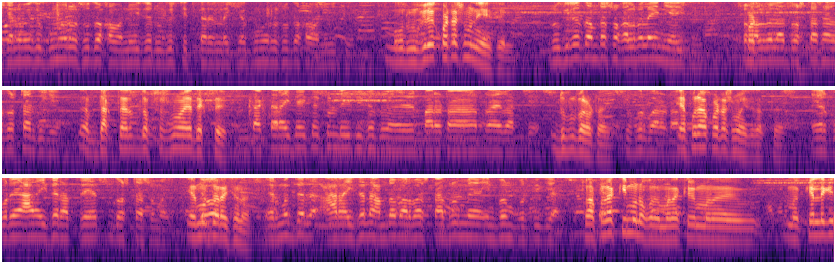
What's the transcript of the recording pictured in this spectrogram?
এখানে হয়েছে ঘুমের ওষুধও খাওয়ানো হয়েছে রুগীর চিৎকারের লাগিয়া ঘুমের ওষুধও খাওয়ানো হয়েছে রুগীরা কটার সময় নিয়ে আইছেন? রুগীরা তো আমরা সকালবেলায় নিয়ে আইছি। সকালবেলা দশটা সাড়ে দশটার দিকে। ডাক্তার দশটার সময় দেখছে? ডাক্তার আইতে আইতে একটু লেট হয়েছে বারোটা প্রায় বাজছে। দুপুর বারোটায়? দুপুর বারোটা। এরপরে আর কটার সময় আইছে ডাক্তার? এরপরে আর আইছে রাত্রে দশটার সময়। এর মধ্যে আর আইছে না? এর মধ্যে আর আইছে না আমরা বারবার স্টাফ রুমে ইনফর্ম করছি গিয়া। তো আপনারা কি মনে করেন মানে মানে মানে কে লেগে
